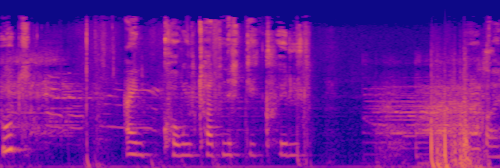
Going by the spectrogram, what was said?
Ups. Ein Colt hat nicht gekillt. Egal.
